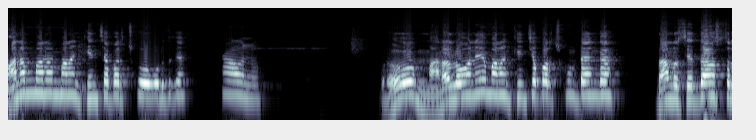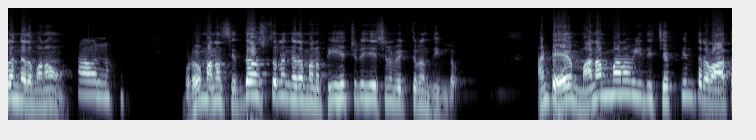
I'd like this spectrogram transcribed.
మనం మనం మనం కించపరచుకోకూడదుగా. అవును. ఇప్పుడు మనలోనే మనం కించపరుచుకుంటాంగా దానిలో సిద్ధాస్తులం కదా మనం. అవును. ఇప్పుడు మనం సిద్ధాస్తులం కదా మనం పిహెచ్డి చేసిన వ్యక్తులం దీనిలో. అంటే మనం మనం ఇది చెప్పిన తర్వాత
